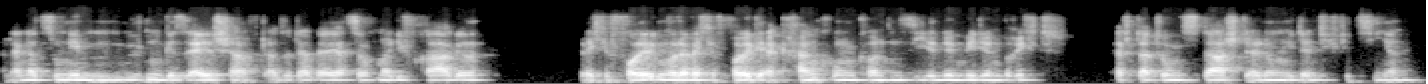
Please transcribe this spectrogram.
an einer zunehmend müden Gesellschaft. Also da wäre jetzt auch mal die Frage, welche Folgen oder welche Folgeerkrankungen konnten Sie in den Medienberichterstattungsdarstellungen identifizieren?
